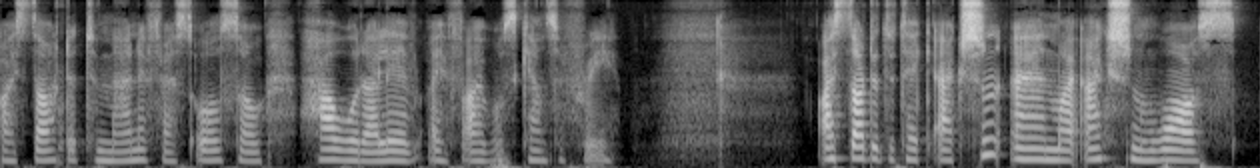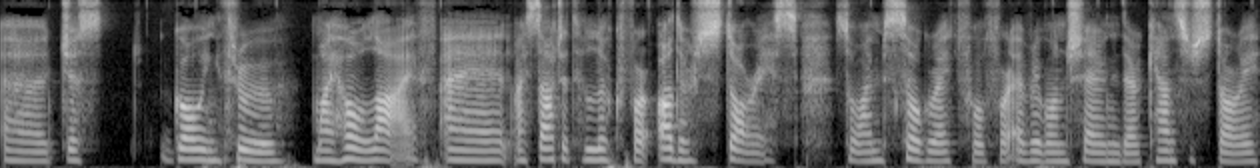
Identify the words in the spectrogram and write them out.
I started to manifest also how would I live if I was cancer free. I started to take action, and my action was uh, just going through my whole life and I started to look for other stories. So I'm so grateful for everyone sharing their cancer story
